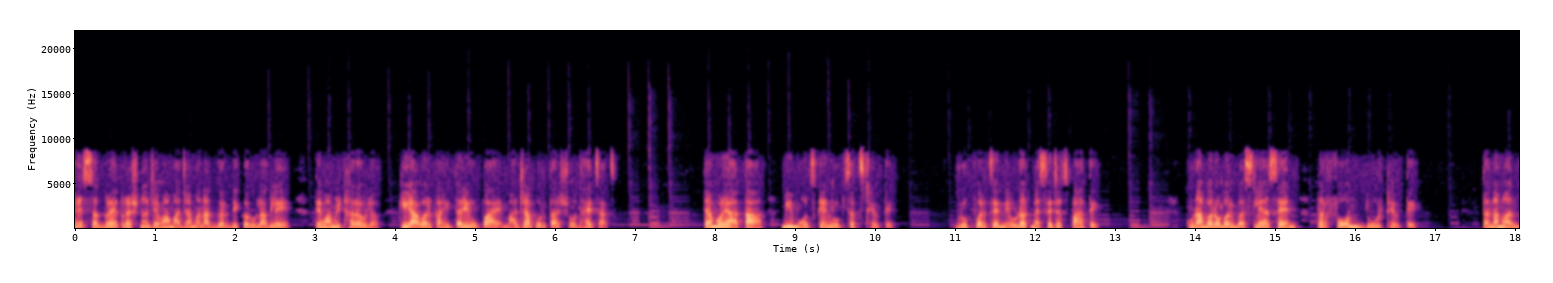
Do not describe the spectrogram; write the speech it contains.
हे सगळे प्रश्न जेव्हा माझ्या मनात गर्दी करू लागले तेव्हा मी ठरवलं की यावर काहीतरी उपाय माझ्या पुरता शोधायचाच. त्यामुळे आता मी मोजके ग्रुप्सच ठेवते. ग्रुपवरचे निवडक मेसेजच पाहते. कुणाबरोबर बसले असेन तर फोन दूर ठेवते. तनमन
